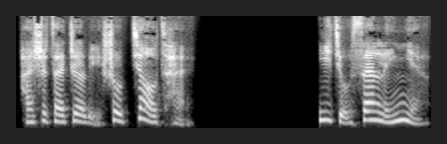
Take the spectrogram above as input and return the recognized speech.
还是在这里受教材？一九三零年，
